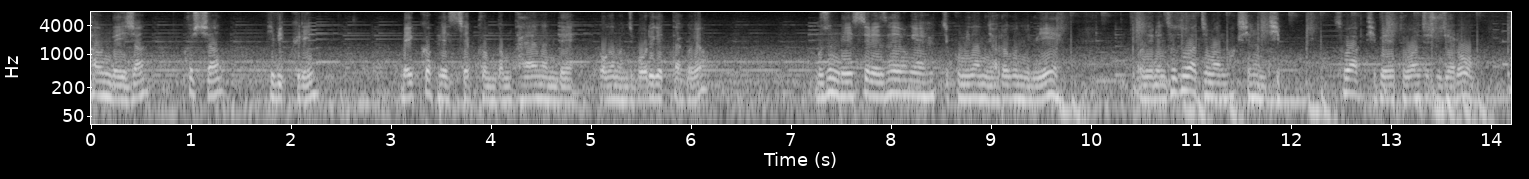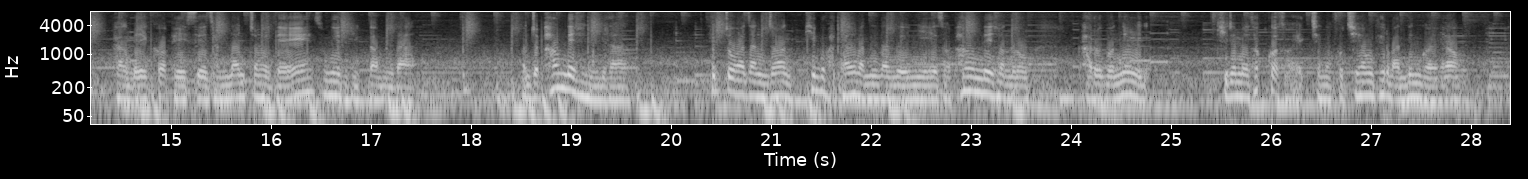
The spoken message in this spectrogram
파운데이션, 쿠션, 비비크림, 메이크업 베이스 제품 너무 다양한데 뭐가 뭔지 모르겠다고요? 무슨 베이스를 사용해야 할지 고민하는 여러분을 위해 오늘은 소소하지만 확실한 팁, 소확 팁의 두 번째 주제로 각 메이크업 베이스의 장단점에 대해 소개해드릴까 합니다. 먼저 파운데이션입니다. 색조 화장 전 피부 바탕을 만든다는 의미에서 파운데이션으로 가루분을 기름에 섞어서 액체나 고체 형태로 만든 거예요.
